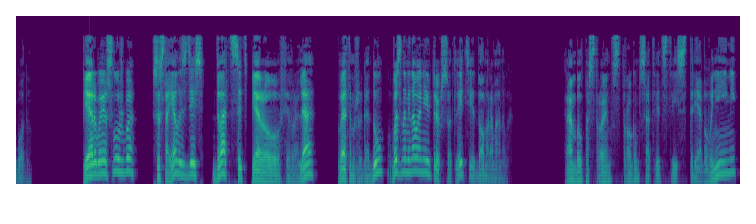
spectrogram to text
году. Первая служба состоялась здесь 21 февраля в этом же году в ознаменовании трехсотлетия дома Романовых. Храм был построен в строгом соответствии с требованиями,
